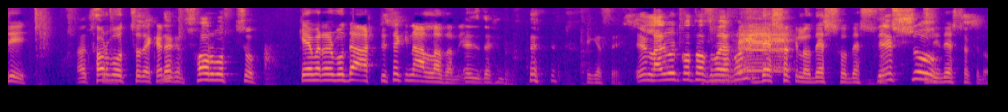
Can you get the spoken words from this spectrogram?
জি। সর্বোচ্চ দেখেন। দেখেন সর্বোচ্চ। ক্যামেরার মধ্যে আটতেছে কিনা আল্লাহ জানে। এই যে দেখেন। ঠিক আছে। এর লাইভ ওয়েট কত আছে ভাই এখন? দেড়শো কিলো দেড়শো দেড়শো। দেড়শো? জি দেড়শো কিলো।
